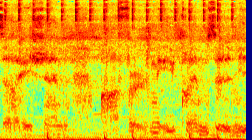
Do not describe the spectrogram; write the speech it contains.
exhalation offered me cleansing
